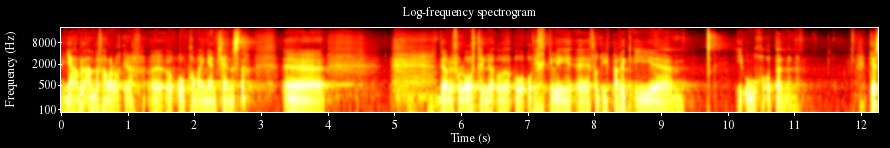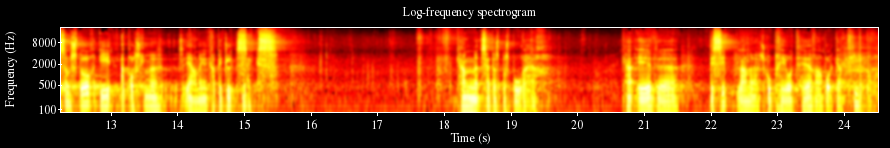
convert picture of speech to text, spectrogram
jeg gjerne vil anbefale dere eh, å, å, komme inn i en tjeneste. Eh, der du får lov til å, å, å virkelig eh, fordype deg i, i, ord og bønnen. Det som står i Apostlenes gjerninger kapittel 6, kan settes på sporet her. Hva er det disiplene skulle prioritere å bruke tid på?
